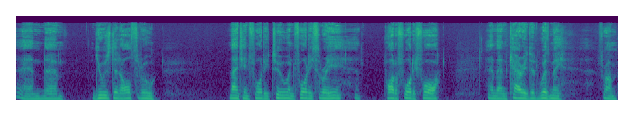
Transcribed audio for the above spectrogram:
and um, used it all through 1942 and 43, part of 44, and then carried it with me from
